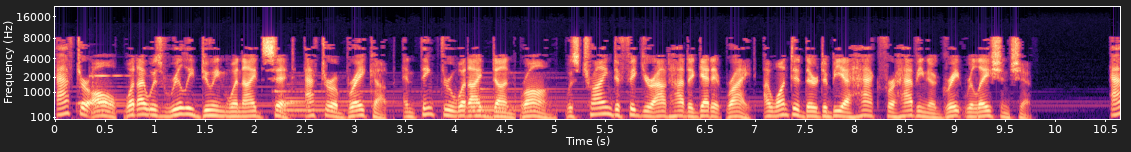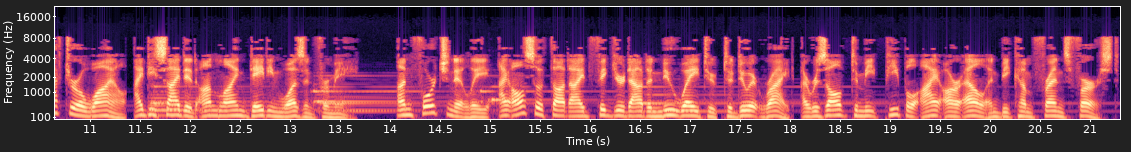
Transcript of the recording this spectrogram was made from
After all, what I was really doing when I'd sit, after a breakup, and think through what I'd done wrong, was trying to figure out how to get it right, I wanted there to be a hack for having a great relationship. After a while, I decided online dating wasn't for me. Unfortunately, I also thought I'd figured out a new way to, to do it right, I resolved to meet people IRL and become friends first.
